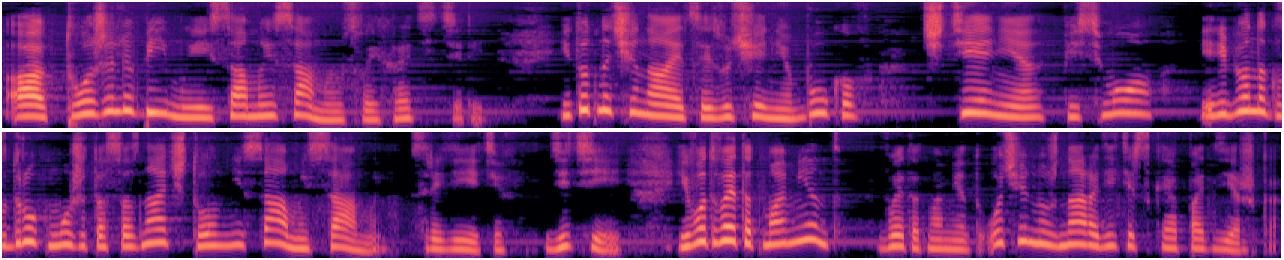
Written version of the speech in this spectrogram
а, тоже любимые и самые-самые у своих родителей. И тут начинается изучение букв, чтение, письмо, и ребенок вдруг может осознать, что он не самый-самый среди этих детей. И вот в этот момент, в этот момент очень нужна родительская поддержка.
